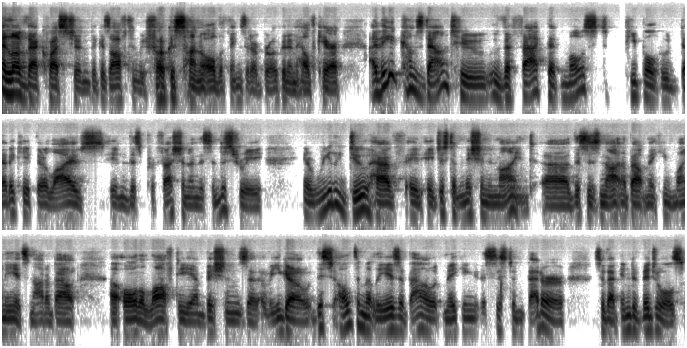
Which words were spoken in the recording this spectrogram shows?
I love that question because often we focus on all the things that are broken in healthcare. I think it comes down to the fact that most people who dedicate their lives in this profession in this industry you know, really do have a, a, just a mission in mind. Uh, this is not about making money. It's not about uh, all the lofty ambitions of ego. This ultimately is about making the system better so that individuals,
